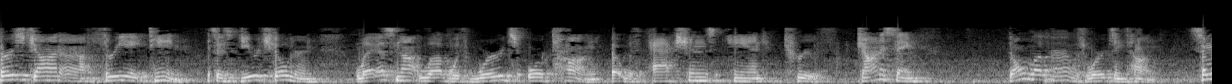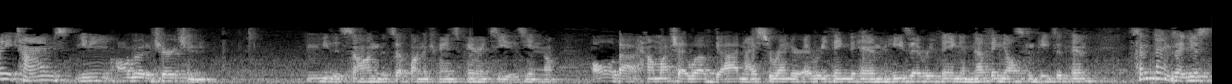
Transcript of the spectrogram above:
1 John uh, 3.18, it says, Dear children, let us not love with words or tongue, but with actions and truth. John is saying, don't love God with words and tongue. So many times, you know, I'll go to church and maybe the song that's up on the transparency is, you know, all about how much I love God and I surrender everything to Him and He's everything and nothing else competes with Him. Sometimes I just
